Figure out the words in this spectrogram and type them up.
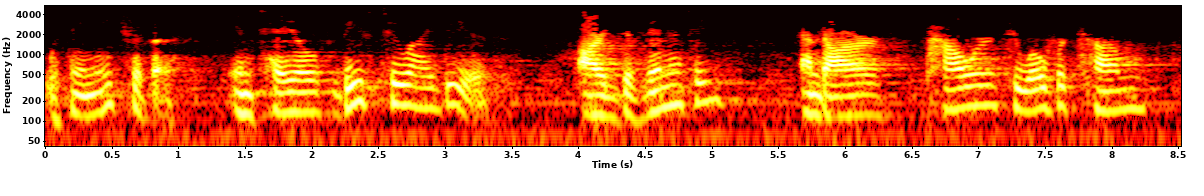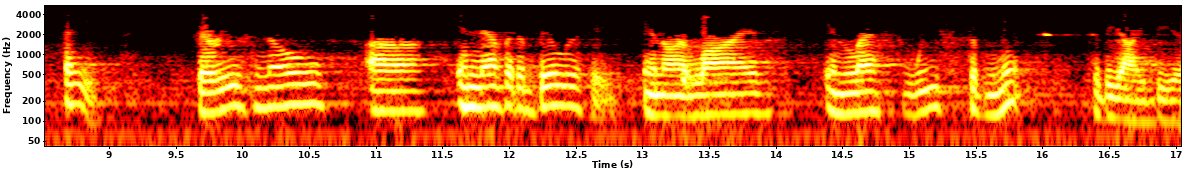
within each of us entails these two ideas our divinity and our power to overcome fate. There is no uh, inevitability in our lives unless we submit to the idea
